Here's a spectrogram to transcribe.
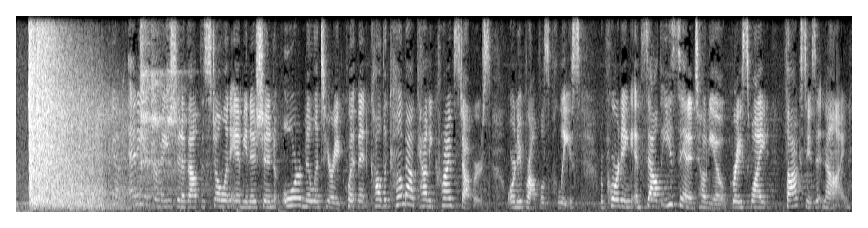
If you have any information about the stolen ammunition or military equipment, call the Comal County Crime Stoppers or New Braunfels Police. Reporting in southeast San Antonio, Grace White, Fox News at 9.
